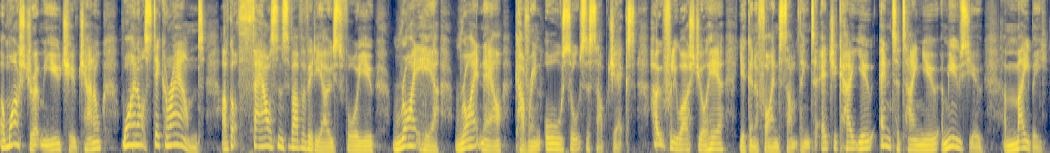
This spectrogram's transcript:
And whilst you're at my YouTube channel, why not stick around? I've got thousands of other videos for you right here, right now, covering all sorts of subjects. Hopefully, whilst you're here, you're going to find something to educate you, entertain you, amuse you, and maybe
